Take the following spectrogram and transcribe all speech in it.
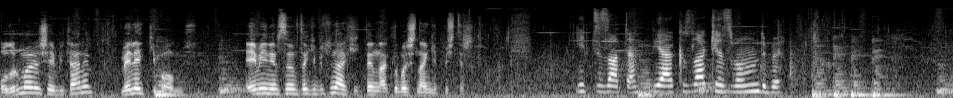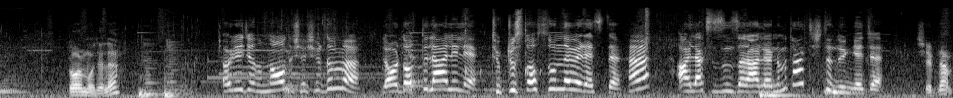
olur mu öyle şey bir tanem? Melek gibi olmuşsun. Eminim sınıftaki bütün erkeklerin aklı başından gitmiştir. Gitti zaten. Diğer kızlar Kezban'ın dibi. Rol model ha? Öyle canım ne oldu şaşırdın mı? Lord of the Laleli. Türk Rus dostluğunun Everest'i. Ha? Ahlaksızın zararlarını mı tartıştın dün gece? Şebnem,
